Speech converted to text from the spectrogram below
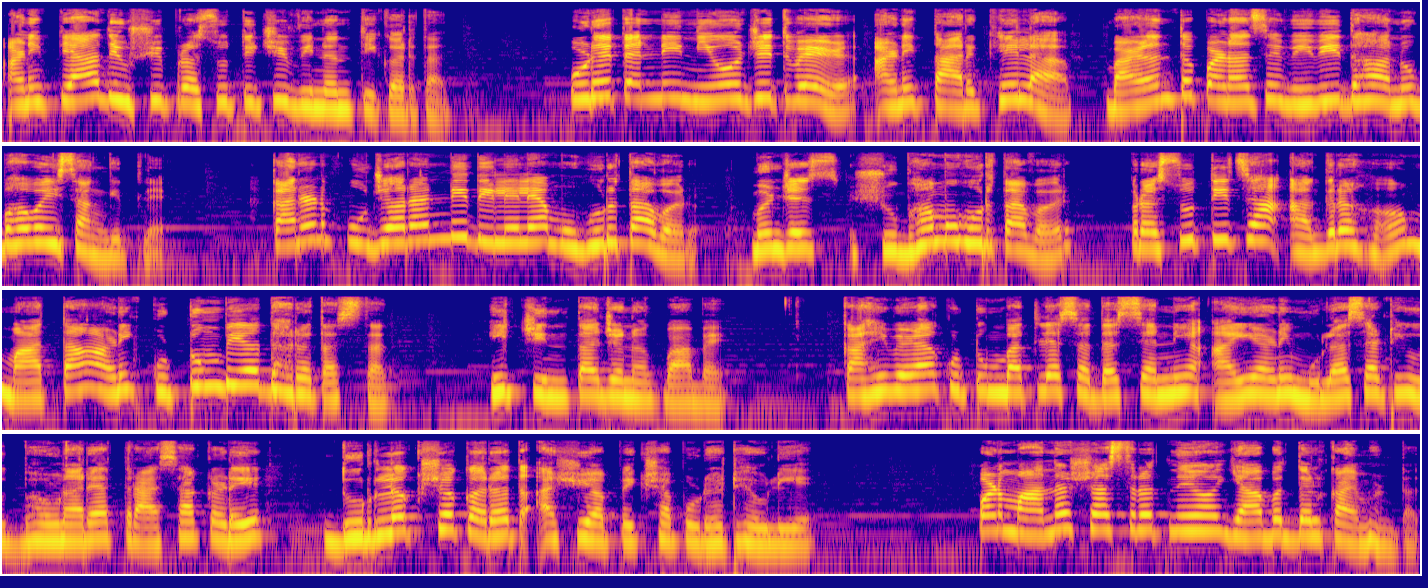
आणि त्या दिवशी प्रसूतीची विनंती करतात. पुढे त्यांनी नियोजित वेळ आणि तारखेला बाळंतपणाचे विविध अनुभवही सांगितले. कारण पुजाऱ्यांनी दिलेल्या मुहूर्तावर म्हणजेच शुभ मुहूर्तावर प्रसूतीचा आग्रह माता आणि कुटुंबीय धरत असतात. ही चिंताजनक बाब आहे. काही वेळा कुटुंबातल्या सदस्यांनी आई आणि मुलासाठी उद्भवणाऱ्या त्रासाकडे दुर्लक्ष करत अशी अपेक्षा पुढे ठेवली आहे. पण मानसशास्त्रज्ञ याबद्दल काय म्हणतात?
